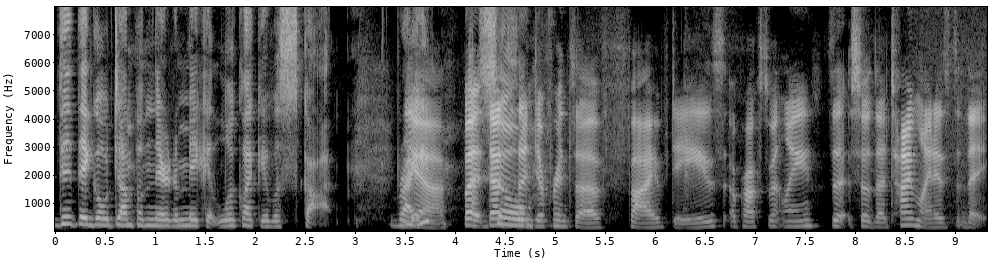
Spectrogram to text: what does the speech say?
Did they go dump him there to make it look like it was Scott? Right? Yeah, but that's So- the difference of five days approximately. The, so the timeline is that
